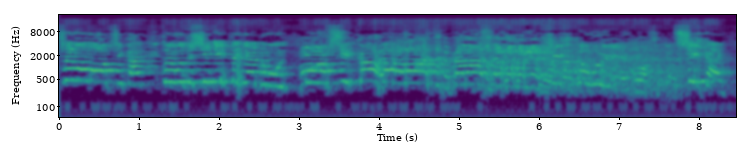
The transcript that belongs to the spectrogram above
своего мопсика, то его защитить-то некому. Мопсика! Пролазь это, пролазь это! Тихо вы! Тихо!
